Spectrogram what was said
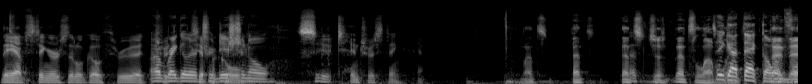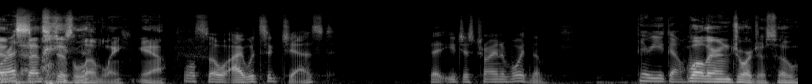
they have stingers that'll go through a, A regular typical- traditional suit. Interesting. That's that's that's just that's lovely. So you got that going for that- us. That's just lovely. Yeah. Well, so I would suggest that you just try and avoid them. There you go. Well, they're in Georgia, so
